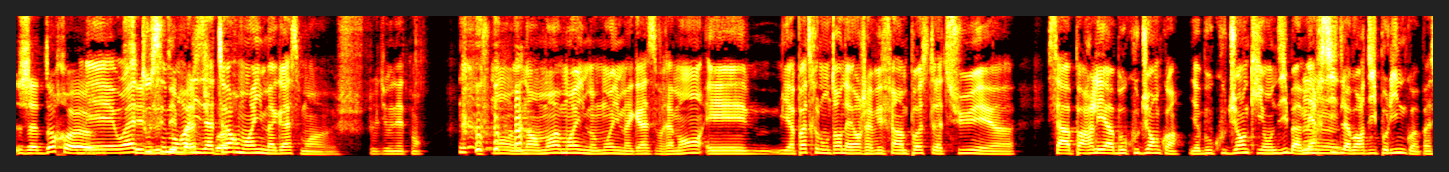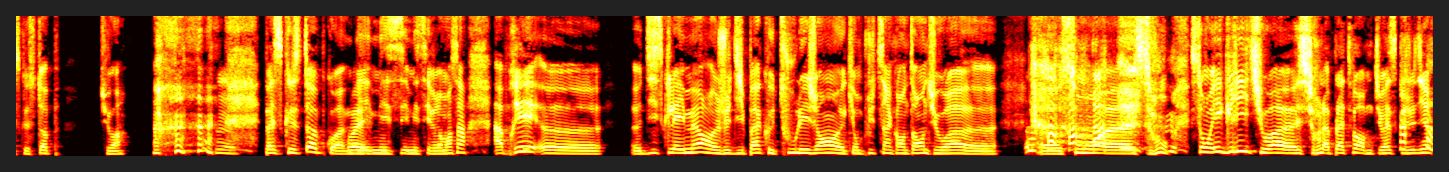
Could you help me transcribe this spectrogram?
j'adore. Euh, mais ouais, tous ces moralisateurs, moi, ils m'agacent, moi, je le dis honnêtement. Franchement, euh, non, moi, moi, ils, moi, ils m'agacent vraiment. Et il y a pas très longtemps, d'ailleurs, j'avais fait un post là-dessus et euh, ça a parlé à beaucoup de gens, quoi. Il y a beaucoup de gens qui ont dit, bah, merci mmh. de l'avoir dit, Pauline, quoi, parce que stop, tu vois. Mmh. Parce que stop, quoi. Mais, mais c'est vraiment ça. Après, euh, euh, disclaimer, je dis pas que tous les gens euh, qui ont plus de 50 ans, tu vois, euh, sont, sont sont aigris, tu vois, sur la plateforme. Tu vois ce que je veux dire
